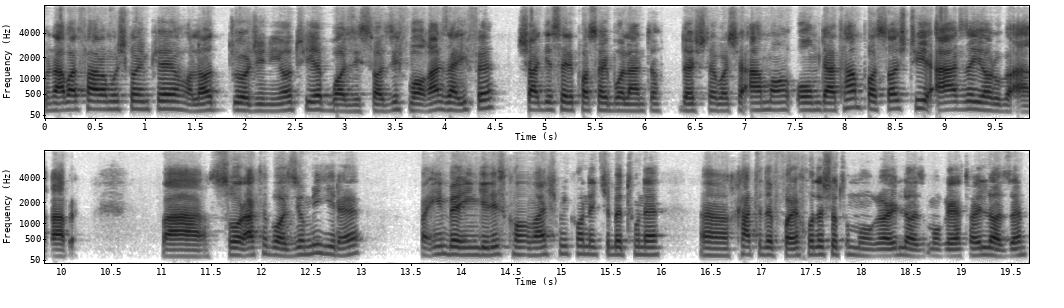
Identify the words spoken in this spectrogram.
نباید فراموش کنیم که حالا جورجینیو توی بازی سازی واقعا ضعیفه. شاید یه سری پاسای بلند داشته باشه اما عمدتا پاساش توی عرض یا رو به عقبه و سرعت بازی رو می‌گیره و این به انگلیس کمک می‌کنه که بتونه خط دفاعی خودش رو تو موقعیت های لازم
